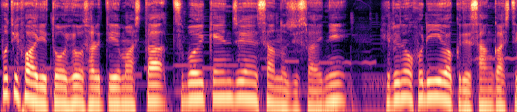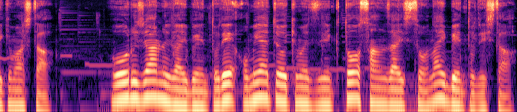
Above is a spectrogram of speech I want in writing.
Spotify で投票されていました坪井健寿園さんの主催に昼のフリー枠で参加してきました。オールジャンルなイベントでお目当てを決めずに行くと散財しそうなイベントでした。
